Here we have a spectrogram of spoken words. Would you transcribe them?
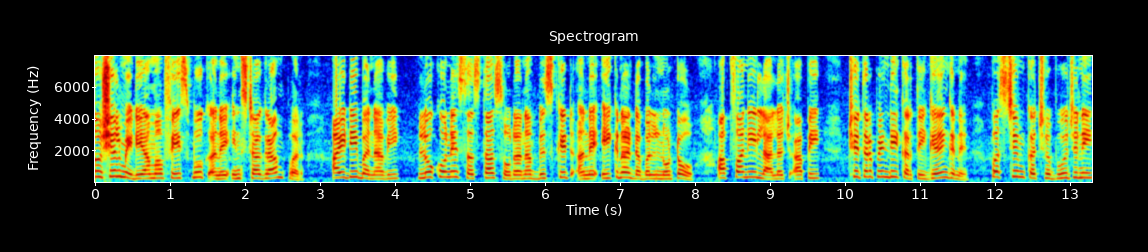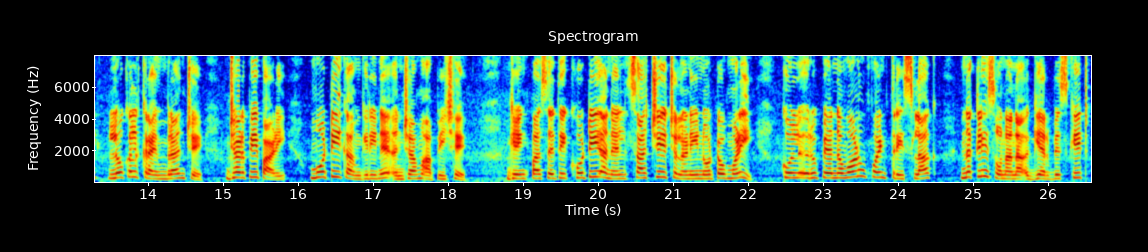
સોશિયલ મીડિયામાં ફેસબુક અને ઇન્સ્ટાગ્રામ પર આઈડી બનાવી લોકોને સસ્તા સોનાના બિસ્કિટ અને એકના ડબલ નોટો આપવાની લાલચ આપી. છેતરપિંડી કરતી ગેંગને પશ્ચિમ કચ્છ ભુજની લોકલ ક્રાઇમ બ્રાન્ચે ઝડપી પાડી, મોટી કામગીરીને અંજામ આપી છે. ગેંગ પાસેથી ખોટી અને સાચી ચલણી નોટો મળી, કુલ રૂપિયા નવ્વાણું પોઈન્ટ ત્રીસ લાખ નકલી સોનાના અગિયાર બિસ્કિટ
